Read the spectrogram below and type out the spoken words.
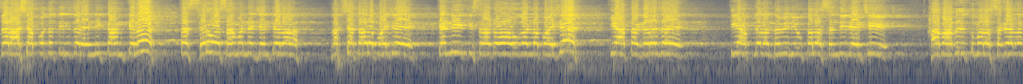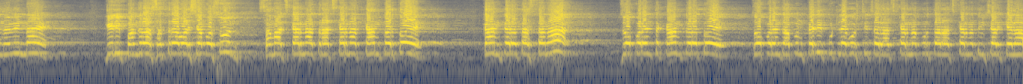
जर अशा पद्धतीने जर यांनी काम केलं तर सर्वसामान्य जनतेला लक्षात आलं पाहिजे. त्यांनी तिसरा डोळा उघडला पाहिजे की आता गरज आहे ती आपल्याला नवीन युवकाला संधी द्यायची. हा बाबरी तुम्हाला सगळ्याला नवीन नाही. गेली पंधरा सतरा वर्षापासून समाजकारणात राजकारणात काम करतोय. काम करत असताना जोपर्यंत काम करतोय तोपर्यंत आपण कधी कुठल्या गोष्टीचा राजकारणापुरता राजकारणात विचार केला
